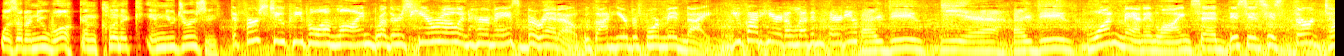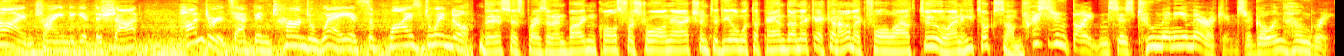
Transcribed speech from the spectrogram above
was at a new walk and clinic in New Jersey. The first two people online, brothers Hero and Hermes Barreto, who got here before midnight. You got here at 11:30? I did. Yeah, I did. One man in line said this is his third time trying to get the shot. Hundreds have been turned away as supplies dwindle. This as President Biden calls for strong action to deal with the pandemic economic fallout too, and he took some. President Biden says too many Americans are going hungry.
